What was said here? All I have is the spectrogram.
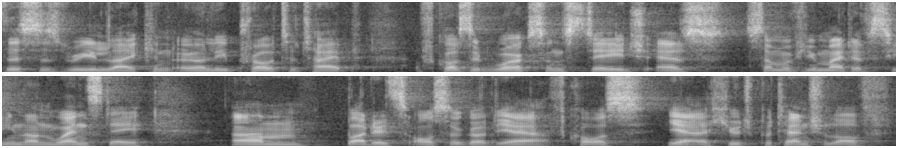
this is really like an early prototype. Of course, it works on stage, as some of you might have seen on Wednesday. Um, but it's also got, yeah, of course, yeah, a huge potential of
